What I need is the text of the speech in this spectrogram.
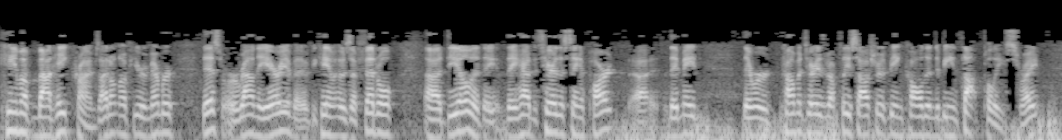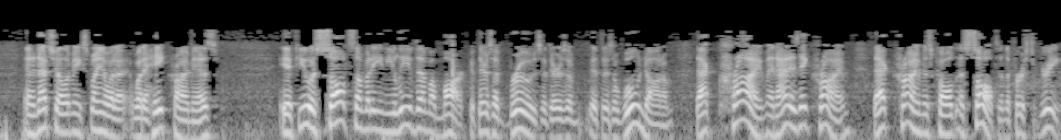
came up about hate crimes. I don't know if you remember this or around the area, but it became it was a federal uh, deal that they they had to tear this thing apart. Uh, they made there were commentaries about police officers being called into being thought police, right? In a nutshell, let me explain what a what a hate crime is. If you assault somebody and you leave them a mark, if there's a bruise, if there's a if there's a wound on them, that crime, and that is a crime, that crime is called assault in the first degree.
